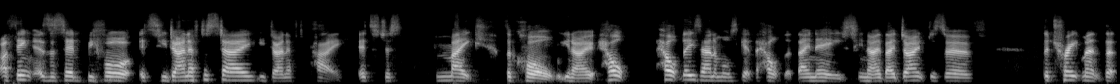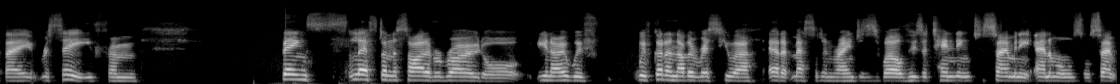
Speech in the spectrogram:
I think, as I said before, it's you don't have to stay, you don't have to pay. It's just make the call. You know, help help these animals get the help that they need. You know, they don't deserve the treatment that they receive from being left on the side of a road, or you know, we've we've got another rescuer out at Macedon Ranges as well, who's attending to so many animals or so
